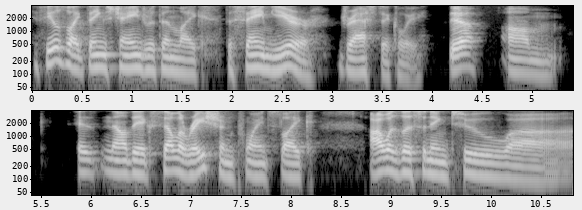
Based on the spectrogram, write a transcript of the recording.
It feels like things change within like the same year drastically. Yeah. Um, is, now the acceleration points like I was listening to uh,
